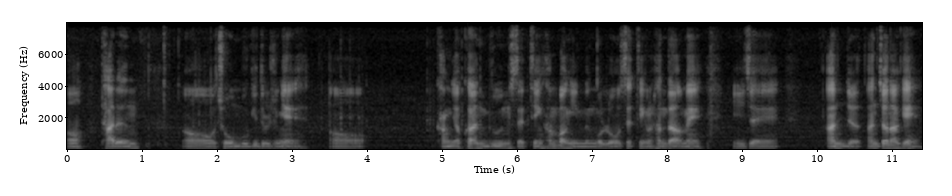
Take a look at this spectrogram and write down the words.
어, 다른 어, 좋은 무기들 중에 어, 강력한 룬 세팅 한 방이 있는 걸로 세팅을 한 다음에 이제 안전, 안전하게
